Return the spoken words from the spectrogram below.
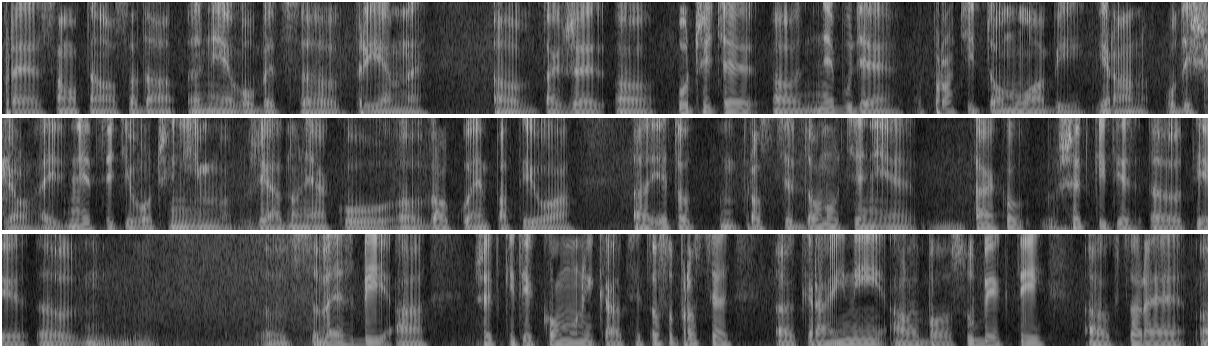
pre samotného Asada nie je vôbec e, príjemné. Takže určite nebude proti tomu, aby Irán odišiel. Hej, necíti voči ním žiadnu nejakú veľkú empatiu a je to proste donútenie, tak ako všetky tie, tie väzby a všetky tie komunikácie, to sú proste krajiny alebo subjekty, E, ktoré e,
